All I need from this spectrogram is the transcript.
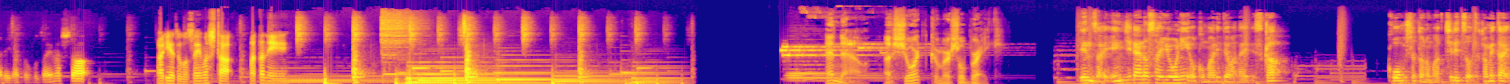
ありがとうございました。ありがとうございました。またね。And now, a short commercial break. 現在エンジニアの採用にお困りではないですか？候補者とのマッチ率を高めたい、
